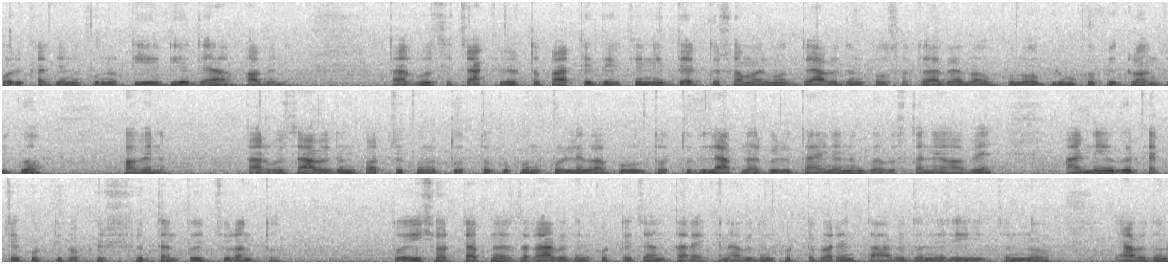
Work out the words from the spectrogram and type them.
পরীক্ষার জন্য কোনো টিএ দিয়ে দেওয়া হবে না। তারপর সে চাকরিরত প্রার্থীদেরকে নির্ধারিত সময়ের মধ্যে আবেদন পৌঁছাতে হবে এবং কোনো অগ্রিম কপি গ্রহণযোগ্য হবে না। তারপর সে আবেদনপত্রে কোনো তথ্য গোপন করলে বা ভুল তথ্য দিলে আপনার বিরুদ্ধে আইনানুগ ব্যবস্থা নেওয়া হবে। আর নিয়োগের ক্ষেত্রে কর্তৃপক্ষের সিদ্ধান্তই চূড়ান্ত। তো এই শর্তে আপনারা যারা আবেদন করতে চান, তারা এখানে আবেদন করতে পারেন। তো আবেদনের এই জন্য আবেদন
